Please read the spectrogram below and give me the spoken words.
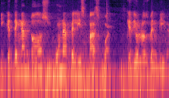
y que tengan todos una feliz Pascua. Que Dios los bendiga.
